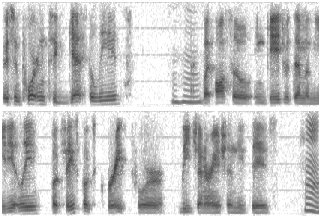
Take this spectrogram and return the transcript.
it's important to get the leads, but also engage with them immediately. But Facebook's great for lead generation these days. Hmm.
